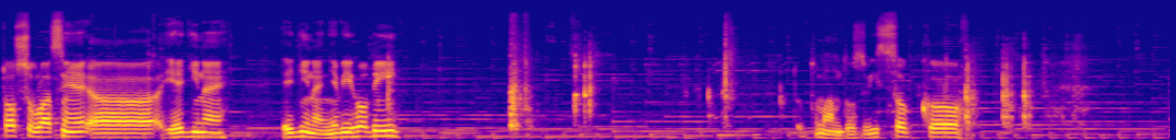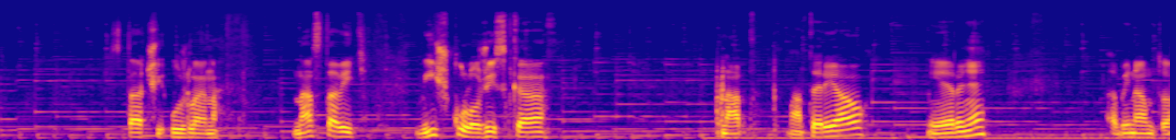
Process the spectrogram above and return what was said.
To sú vlastne uh, jediné, jediné nevýhody. Toto mám dosť vysoko. Stačí už len nastaviť výšku ložiska nad materiál mierne, aby nám to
